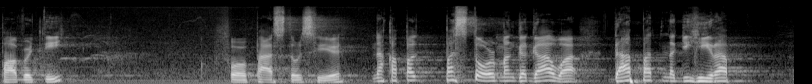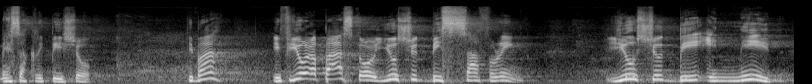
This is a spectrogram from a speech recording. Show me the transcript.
poverty for pastors here? Na kapag pastor, manggagawa, dapat naghihirap, may sakripisyo. Diba? If you're a pastor, you should be suffering. You should be in need.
